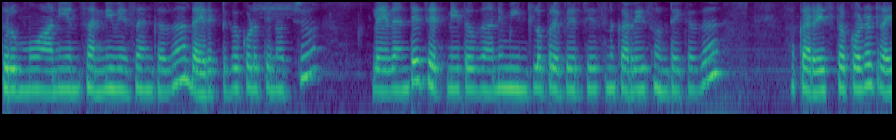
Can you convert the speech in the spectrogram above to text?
తురుము ఆనియన్స్ అన్నీ వేసాం కదా. డైరెక్ట్గా కూడా తినొచ్చు. లేదంటే చట్నీతో కానీ మీ ఇంట్లో ప్రిపేర్ చేసిన కర్రీస్ ఉంటాయి కదా ఆ కర్రీస్తో కూడా ట్రై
